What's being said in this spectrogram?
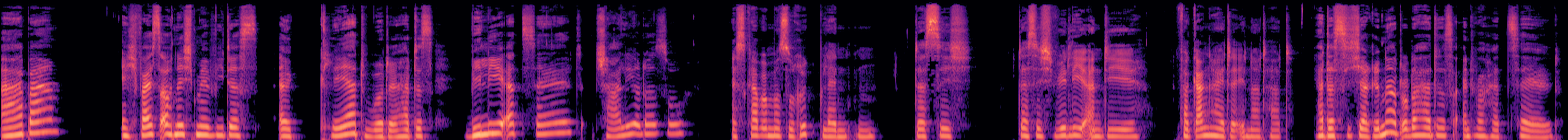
Aber ich weiß auch nicht mehr, wie das erklärt wurde. Hat es Willi erzählt? Charlie oder so? Es gab immer so Rückblenden, dass sich, dass sich Willi an die Vergangenheit erinnert hat. Hat er sich erinnert oder hat er es einfach erzählt?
